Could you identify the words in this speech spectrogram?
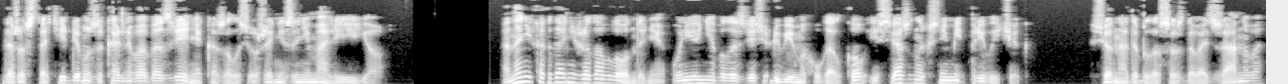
Даже статьи для музыкального обозрения, казалось, уже не занимали ее. Она никогда не жила в Лондоне, у нее не было здесь любимых уголков и связанных с ними привычек. Все надо было создавать заново,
